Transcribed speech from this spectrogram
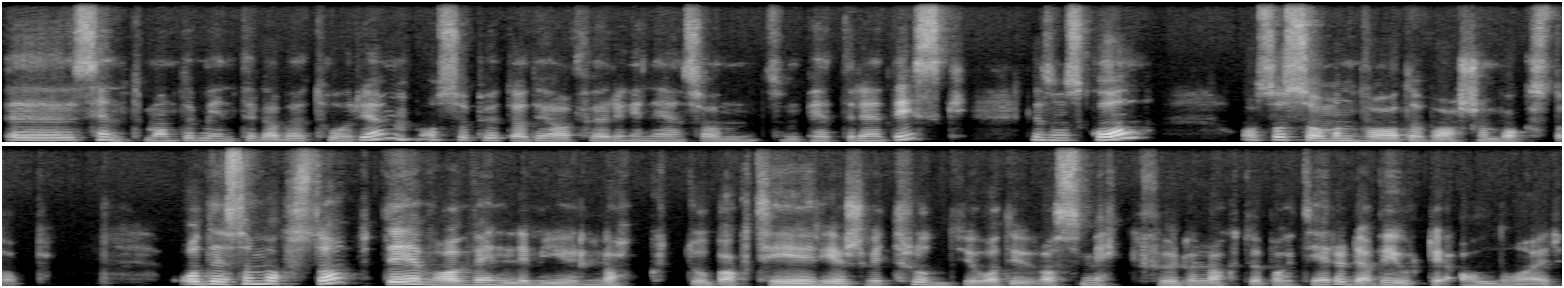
eh, sendte man dem inn til laboratorium, og så putta de avføringen i en sånn, sånn P3-disk, en sånn skål, og så så man hva det var som vokste opp. Og det som vokste opp, det var veldig mye laktobakterier, så vi trodde jo at de var smekkfulle laktobakterier, og det har vi gjort i alle år.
